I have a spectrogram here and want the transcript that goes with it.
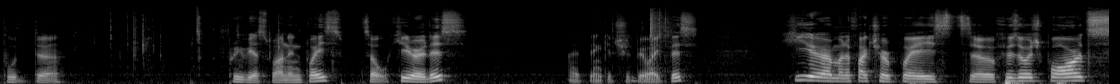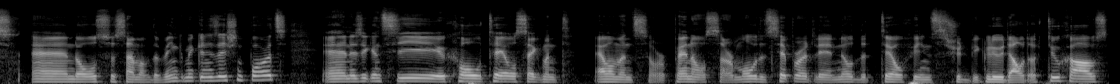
put the previous one in place. So here it is. I think it should be like this. Here, manufacturer placed uh, fuselage parts and also some of the wing mechanization parts. And as you can see, whole tail segment elements or panels are molded separately and note that tail fins should be glued out of two halves.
